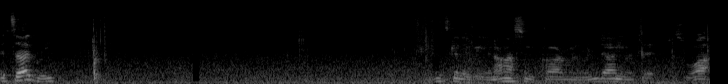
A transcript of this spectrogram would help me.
It's ugly. It's gonna be an awesome car when we're done with it. Just watch.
